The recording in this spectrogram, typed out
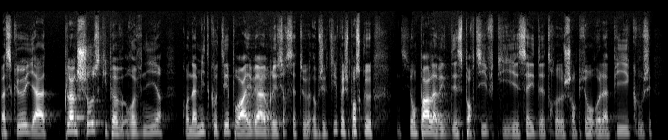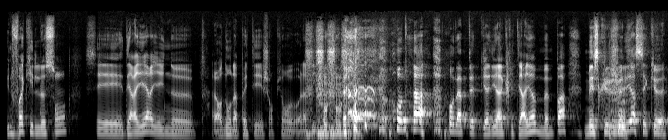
parce qu'il y a plein de choses qui peuvent revenir, qu'on a mis de côté pour arriver à réussir cet euh, objectif. Mais je pense que si on parle avec des sportifs qui essayent d'être champions olympiques, ou une fois qu'ils le sont, c'est derrière, il y a une. Alors nous, on n'a pas été champions olympiques. on a, on a peut-être gagné un critérium, même pas. Mais ce que je veux dire, c'est que,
